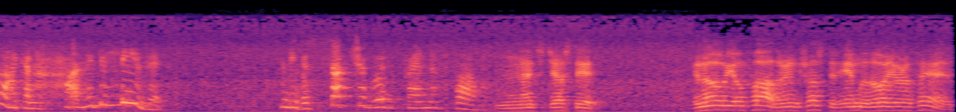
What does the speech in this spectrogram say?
Well, I can hardly believe it. And he was such a good friend of Father. And that's just it. You know, your father entrusted him with all your affairs.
